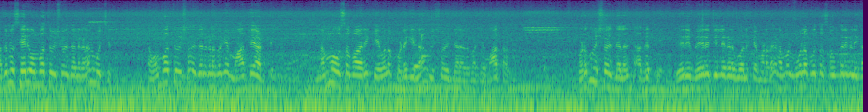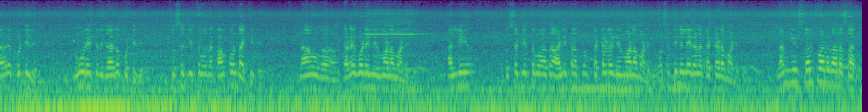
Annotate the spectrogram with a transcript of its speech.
ಅದನ್ನು ಸೇರಿ ಒಂಬತ್ತು ವಿಶ್ವವಿದ್ಯಾಲಯಗಳನ್ನು ಮುಚ್ಚಿದೆ. ನಾವು ಒಂಬತ್ತು ವಿಶ್ವವಿದ್ಯಾಲಯಗಳ ಬಗ್ಗೆ ಮಾತೇ ಆಡ್ತೀವಿ. ನಮ್ಮ ಹೊಸಬಾರಿ ಕೇವಲ ಕೊಡಗಿನ ವಿಶ್ವವಿದ್ಯಾಲಯದ ಬಗ್ಗೆ ಮಾತ್ರ ಕೊಡಗು ವಿಶ್ವವಿದ್ಯಾಲಯದ ಅಗತ್ಯ. ಬೇರೆ ಬೇರೆ ಜಿಲ್ಲೆಗಳಿಗೆ ಹೋಲಿಕೆ ಮಾಡಿದಾಗ ನಮ್ಮಲ್ಲಿ ಮೂಲಭೂತ ಸೌಕರ್ಯಗಳು ಈಗಾಗಲೇ ನೂರು ಎಕರೆ ಜಾಗ ಕೊಟ್ಟಿದೆ. ಸುಸಜ್ಜಿತವಾದ ಕಾಂಪೌಂಡ್ ಹಾಕಿದೆ. ನಾವು ತಡೆಗೋಡೆ ನಿರ್ಮಾಣ ಮಾಡಿದ್ವಿ. ಅಲ್ಲಿ ಸುಸಜ್ಜಿತವಾದ ಆಡಳಿತಾತ್ಮಕ ಕಟ್ಟಡ ನಿರ್ಮಾಣ ಮಾಡಿದ್ವಿ. ವಸತಿ ನಿಲಯಗಳ ಕಟ್ಟಡ ಮಾಡಿದ್ವಿ. ನಮಗಿನ್ನು ಸ್ವಲ್ಪ ಅನುದಾನ ಸಾಕು.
